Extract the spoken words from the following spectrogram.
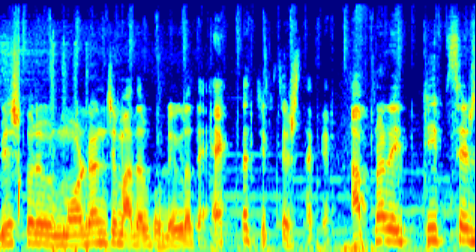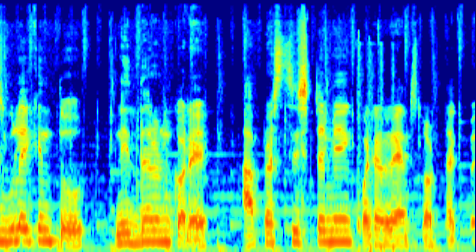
বিশেষ করে মডার্ন যে মাদারবোর্ড এগুলোতে একটা চিপ সেটস থাকে। আপনার এই চিপ গুলোই কিন্তু নির্ধারণ করে আপনার সিস্টেমে কয়টা র্যাম স্লট থাকবে।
